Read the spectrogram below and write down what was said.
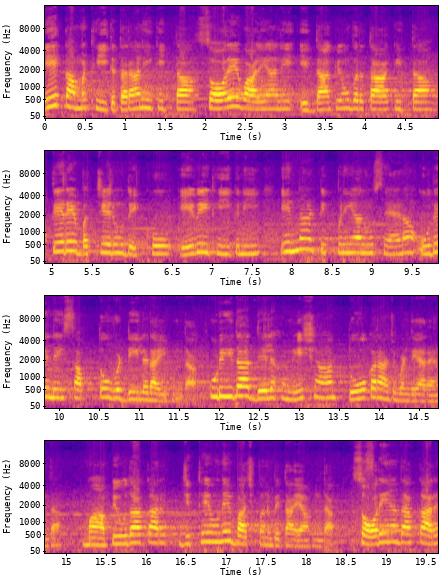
ਇਹ ਕੰਮ ਠੀਕ ਤਰ੍ਹਾਂ ਨਹੀਂ ਕੀਤਾ। ਸਹੁਰੇ ਵਾਲਿਆਂ ਨੇ ਇਦਾਂ ਕਿਉਂ ਵਰਤਾ ਕੀਤਾ? ਤੇਰੇ ਬੱਚੇ ਨੂੰ ਦੇਖੋ, ਇਹ ਵੀ ਠੀਕ ਨਹੀਂ। ਇਹਨਾਂ ਟਿੱਪਣੀਆਂ ਨੂੰ ਸਹਿਣਾ ਉਹਦੇ ਲਈ ਸਭ ਤੋਂ ਵੱਡੀ ਲੜਾਈ ਹੁੰਦਾ। ਕੁੜੀ ਦਾ ਦਿਲ ਹਮੇਸ਼ਾ ਦੋ ਘਰਾਂ 'ਚ ਵੰਡਿਆ ਰਹਿੰਦਾ। ਮਾਪਿਓ ਦਾ ਘਰ ਜਿੱਥੇ ਉਹਨੇ ਬਚਪਨ ਬਿਤਾਇਆ ਹੁੰਦਾ। ਸਹੁਰਿਆਂ ਦਾ ਘਰ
